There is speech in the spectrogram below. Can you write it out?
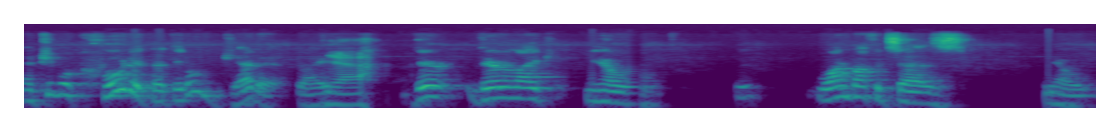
and people quote it, but they don't get it, right? Yeah. They're they're like, you know, Warren Buffett says, you know,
